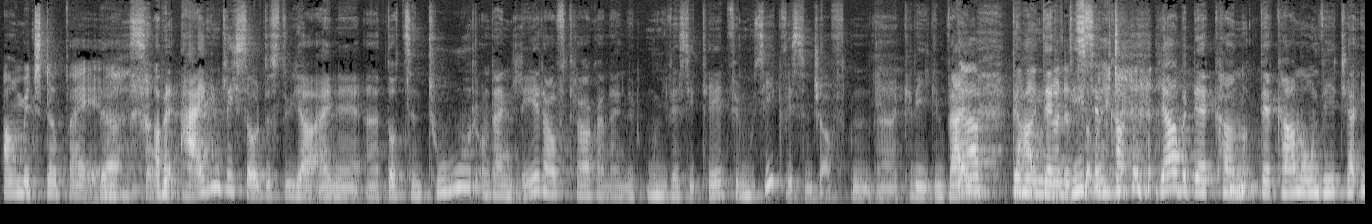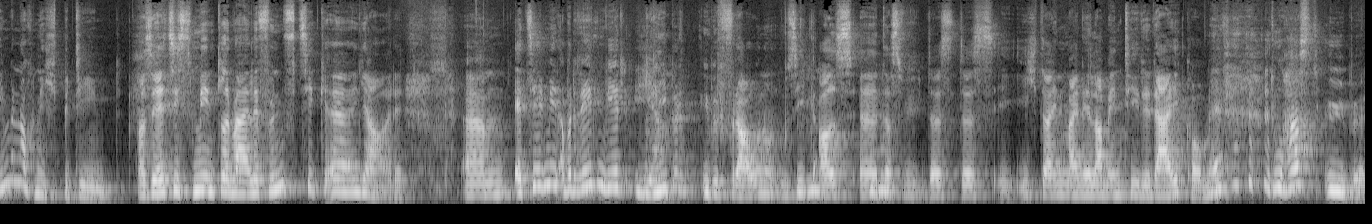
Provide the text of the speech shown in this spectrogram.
auch mit dabei. Ja, So. aber eigentlich solltest du ja eine äh, Dozentur und einen Lehrauftrag an einer Universität für Musikwissenschaften äh, kriegen, weil Da der, nicht dieser so. Kan- ja, aber der, kan der Kanon wird ja immer noch nicht bedient. Also jetzt ist mittlerweile 50 äh, Jahre. Ähm, erzähl mir, aber reden wir ja. lieber über Frauen und Musik, mhm. als äh, mhm. dass, dass, dass ich da in meine Lamentiererei komme. Du hast über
